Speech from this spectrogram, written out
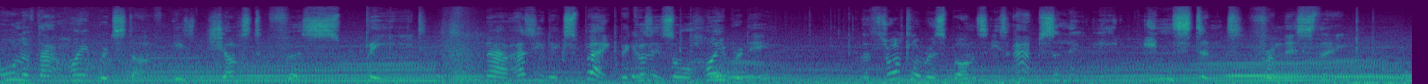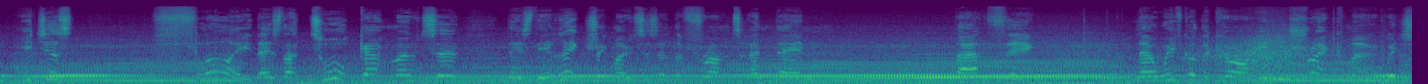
All of that hybrid stuff is just for speed. Now, as you'd expect, because it's all hybridy, the throttle response is absolutely instant from this thing. You just fly. There's that torque gap motor, there's the electric motors at the front, and then that thing. Now we've got the car in track mode, which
